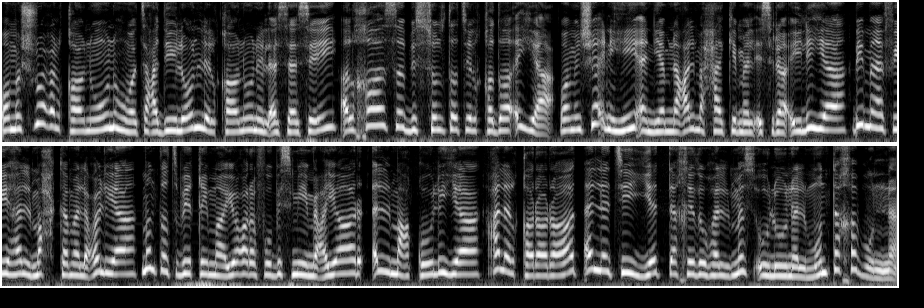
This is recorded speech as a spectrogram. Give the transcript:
ومشروع القانون هو تعديل للقانون الأساسي الخاص بالسلطة القضائية ومن شأنه أن يمنع المحاكم الإسرائيلية بما فيها المحكمة العليا من تطبيق ما يعرف باسم معيار المعقولية على القرارات التي يتخذها المسؤولون المنتخبون.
